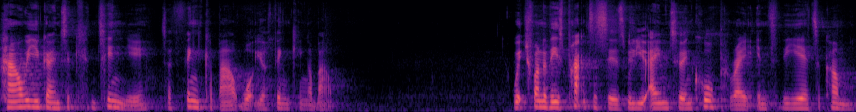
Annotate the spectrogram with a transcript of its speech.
How are you going to continue to think about what you're thinking about? Which one of these practices will you aim to incorporate into the year to come?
